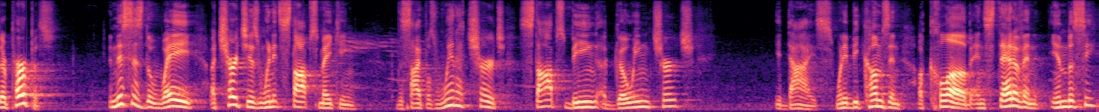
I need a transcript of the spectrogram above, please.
their purpose. And this is the way a church is when it stops making disciples. When a church stops being a going church, it dies. When it becomes an, a club instead of an embassy,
